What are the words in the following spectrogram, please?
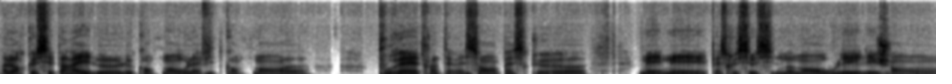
Alors que c'est pareil, le, campement ou la vie de campement pourrait être intéressant parce que, c'est aussi le moment où les, gens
